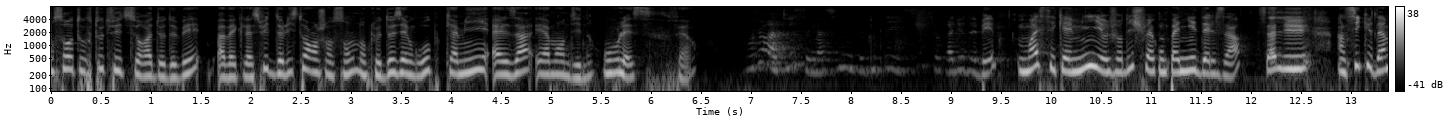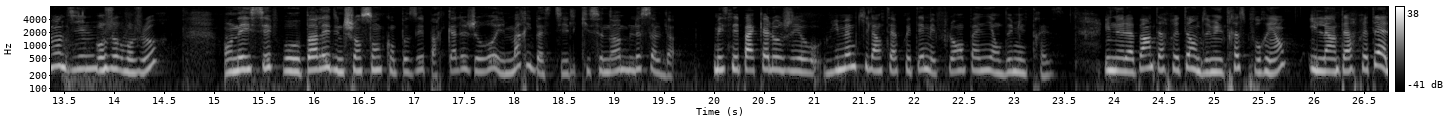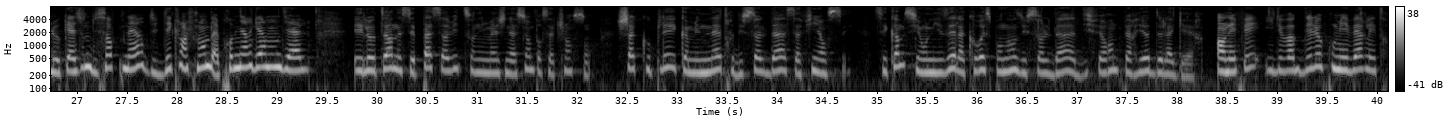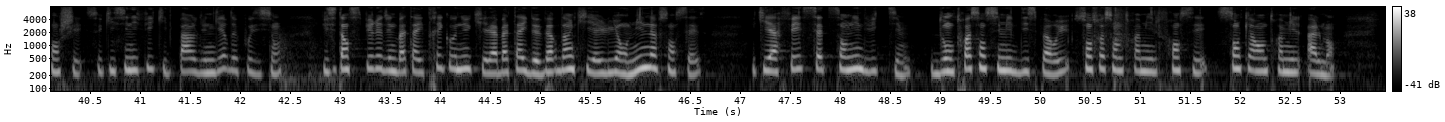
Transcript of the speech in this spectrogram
On se retrouve tout de suite sur Radio 2B avec la suite de l'histoire en chanson, donc le deuxième groupe, Camille, Elsa et Amandine. On vous laisse faire. Bonjour à tous et merci de nous écouter ici sur Radio 2B. Moi c'est Camille et aujourd'hui je suis accompagnée d'Elsa. Salut Ainsi que d'Amandine. Bonjour, bonjour. On est ici pour vous parler d'une chanson composée par Calogero et Marie Bastille qui se nomme Le Soldat. Mais ce n'est pas Calogero lui-même qui l'a interprété, mais Florent Pagny en 2013. Il ne l'a pas interprété en 2013 pour rien, il l'a interprété à l'occasion du centenaire du déclenchement de la Première Guerre mondiale. Et l'auteur ne s'est pas servi de son imagination pour cette chanson. Chaque couplet est comme une lettre du soldat à sa fiancée. C'est comme si on lisait la correspondance du soldat à différentes périodes de la guerre. En effet, il évoque dès le premier vers les tranchées, ce qui signifie qu'il parle d'une guerre de position. Il s'est inspiré d'une bataille très connue qui est la bataille de Verdun qui a eu lieu en 1916 et qui a fait 700 000 victimes, dont 306 000 disparus, 163 000 Français, 143 000 Allemands.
